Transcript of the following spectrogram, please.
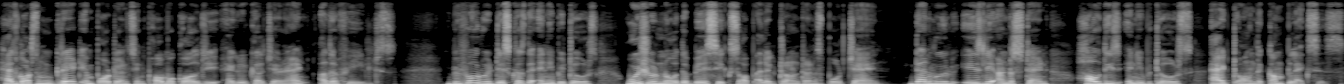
has got some great importance in pharmacology, agriculture and other fields. Before we discuss the inhibitors, we should know the basics of electron transport chain. Then we will easily understand how these inhibitors act on the complexes.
